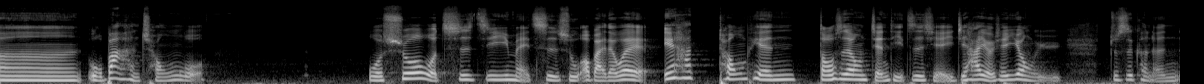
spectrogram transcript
嗯，我爸很宠我。我说我吃鸡每次输哦，by the way，因为他通篇都是用简体字写，以及他有些用语就是可能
